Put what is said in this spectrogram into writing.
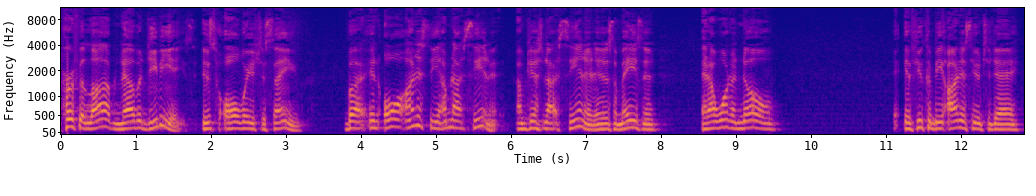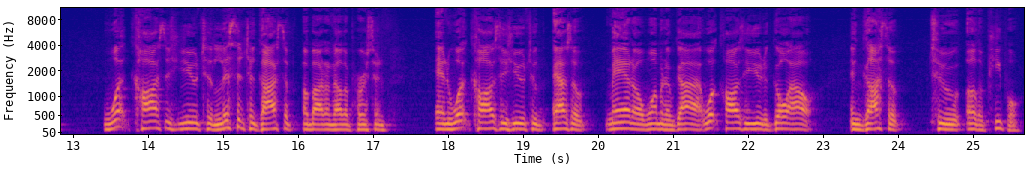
perfect love never deviates. It's always the same. But in all honesty, I'm not seeing it. I'm just not seeing it. And it's amazing. And I want to know if you can be honest here today, what causes you to listen to gossip about another person? And what causes you to, as a man or woman of God, what causes you to go out and gossip to other people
